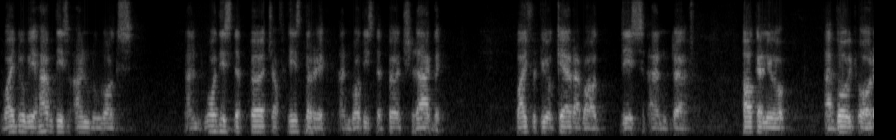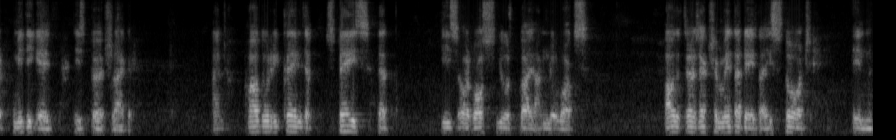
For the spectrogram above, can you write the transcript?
why do we have these undo logs and what is the purge of history and what is the purge lag? Why should you care about this and uh, how can you avoid or mitigate this purge lag? And how to reclaim the space that is or was used by undo logs? How the transaction metadata is stored in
